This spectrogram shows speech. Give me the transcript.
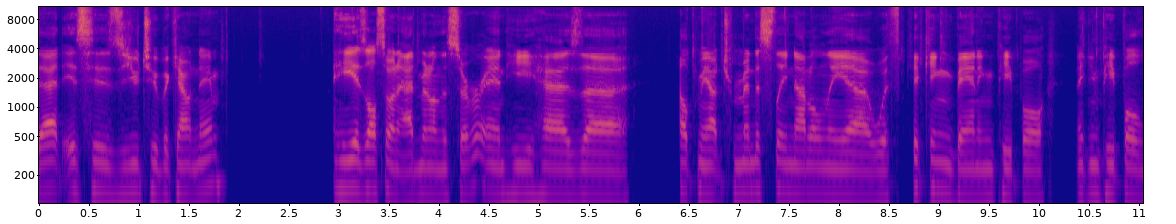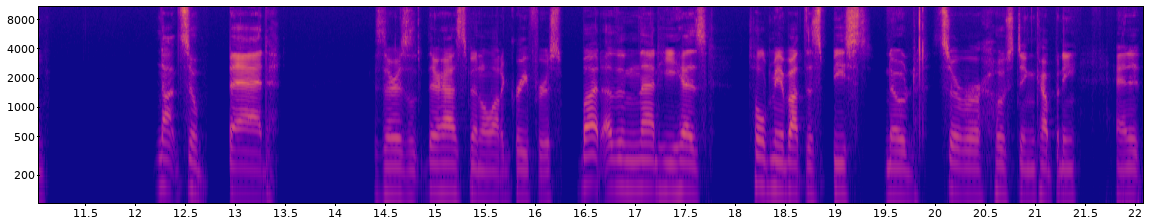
That is his YouTube account name. He is also an admin on the server, and he has uh, helped me out tremendously, not only uh, with kicking, banning people, making people not so bad, because there is there has been a lot of griefers. But other than that, he has told me about this Beast Node server hosting company, and it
